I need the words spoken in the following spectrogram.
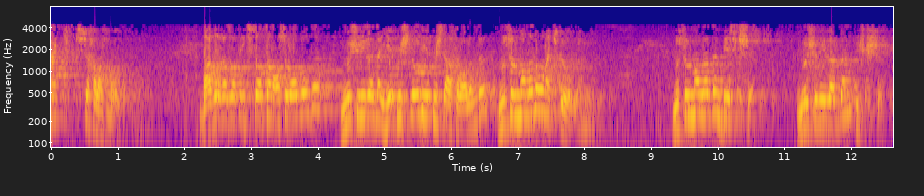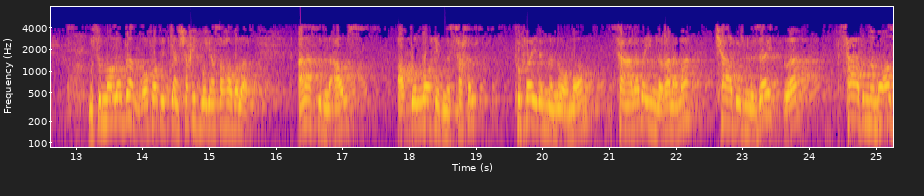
8 kishi halok bo'ldi. Badr g'azoti 2 soatdan oshiqroq bo'ldi. Mushriklardan 70 ta o'ldi, 70 ta asir olindi. Musulmonlardan 12 ta o'ldi. Musulmonlardan 5 kishi, mushriklardan 3 kishi. Musulmonlardan vafot etgan shahid bo'lgan sahobalar Anas ibn Aws, Abdulloh ibn Sahl, Tufayl ibn Nu'mon, Sa'laba ibn G'anama, Ka'b ibn Zayd va Sa'd ibn Muoz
